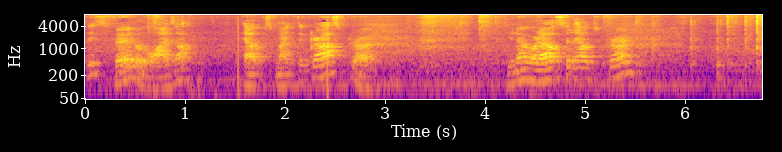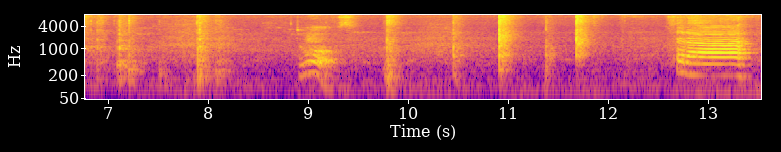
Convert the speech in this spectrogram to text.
This fertilizer helps make the grass grow. You know what else it helps grow? Dwarves. Ta-da!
